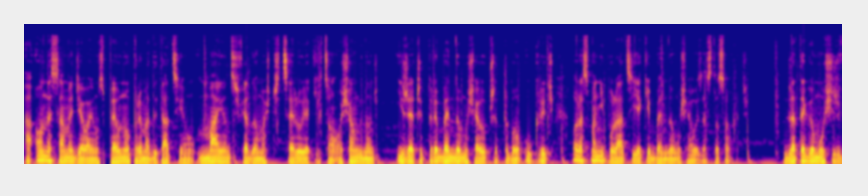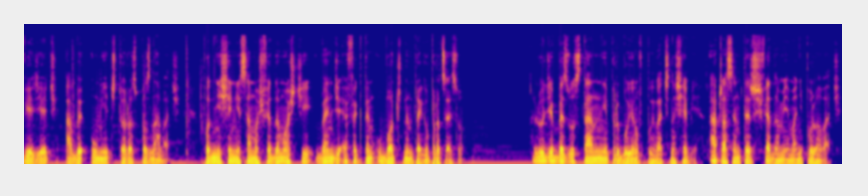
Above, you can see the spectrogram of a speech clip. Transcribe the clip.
a one same działają z pełną premedytacją, mając świadomość celu, jaki chcą osiągnąć i rzeczy, które będą musiały przed tobą ukryć oraz manipulacji, jakie będą musiały zastosować. Dlatego musisz wiedzieć, aby umieć to rozpoznawać. Podniesienie samoświadomości będzie efektem ubocznym tego procesu. Ludzie bezustannie próbują wpływać na siebie, a czasem też świadomie manipulować,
